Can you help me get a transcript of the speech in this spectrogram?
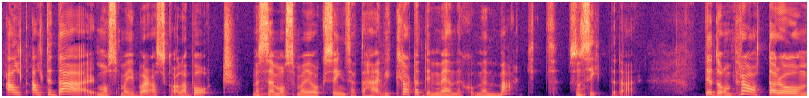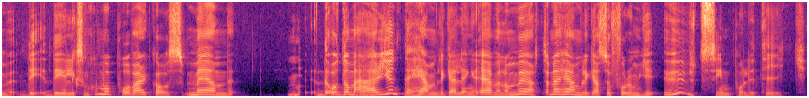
allt, allt det där måste man ju bara skala bort. Men sen måste man ju också inse att det här, det är klart att det är människor med makt som sitter där. Det de pratar om, det, det liksom kommer att påverka oss, men och de är ju inte hemliga längre. Även om mötena är hemliga så får de ju ut sin politik.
